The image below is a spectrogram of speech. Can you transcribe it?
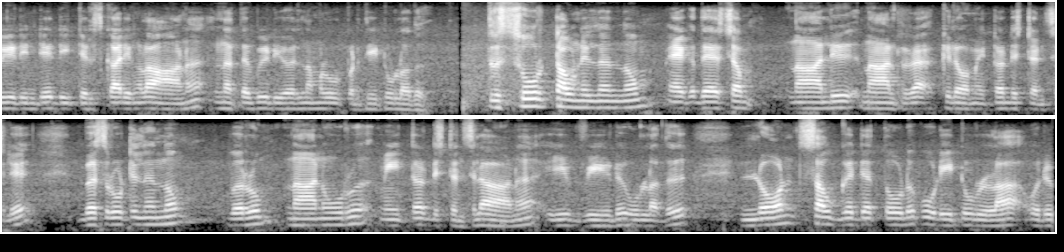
വീടിന്റെ ഡീറ്റെയിൽസ് കാര്യങ്ങളാണ് ഇന്നത്തെ വീഡിയോയിൽ നമ്മൾ ഉൾപ്പെടുത്തിയിട്ടുള്ളത്. തൃശ്ശൂർ ടൗണിൽ നിന്നും ഏകദേശം നാല് നാലര കിലോമീറ്റർ ഡിസ്റ്റൻസിൽ ബസ് റൂട്ടിൽ നിന്നും വെറും നാനൂറ് മീറ്റർ ഡിസ്റ്റൻസിലാണ് ഈ വീട് ഉള്ളത്. ലോൺ സൗകര്യത്തോട് കൂടിയിട്ടുള്ള ഒരു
